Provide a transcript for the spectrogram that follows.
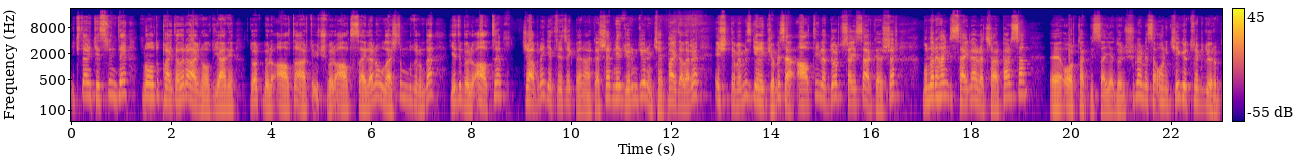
iki tane kesirin de ne oldu? Paydaları aynı oldu. Yani 4 bölü 6 artı 3 bölü 6 sayılarına ulaştım. Bu durumda 7 bölü 6 cevabına getirecek ben arkadaşlar. Ne diyorum? Diyorum ki paydaları eşitlememiz gerekiyor. Mesela 6 ile 4 sayısı arkadaşlar bunları hangi sayılarla çarparsam e, ortak bir sayıya dönüşürler. Mesela 12'ye götürebiliyorum.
